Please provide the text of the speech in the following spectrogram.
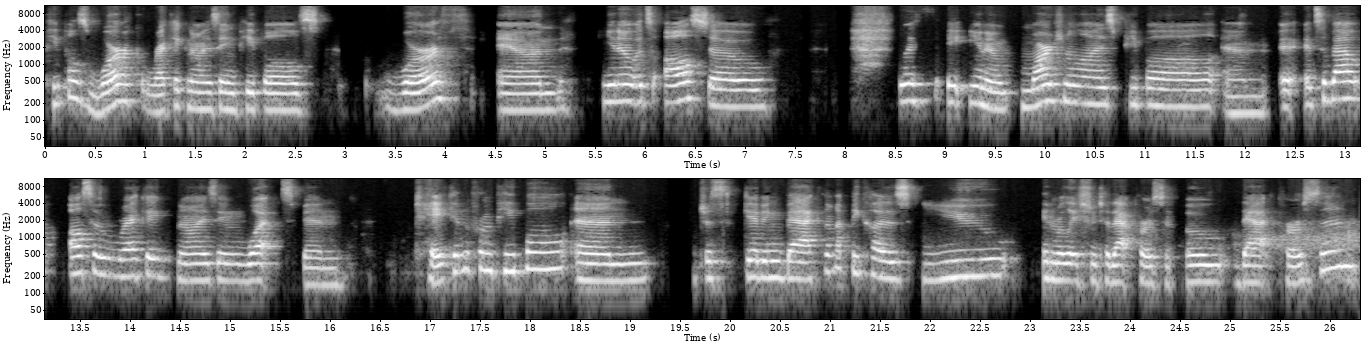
people's work, recognizing people's worth. And, you know, it's also with, you know, marginalized people. And it's about also recognizing what's been taken from people and just giving back, not because you, in relation to that person, owe that person,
